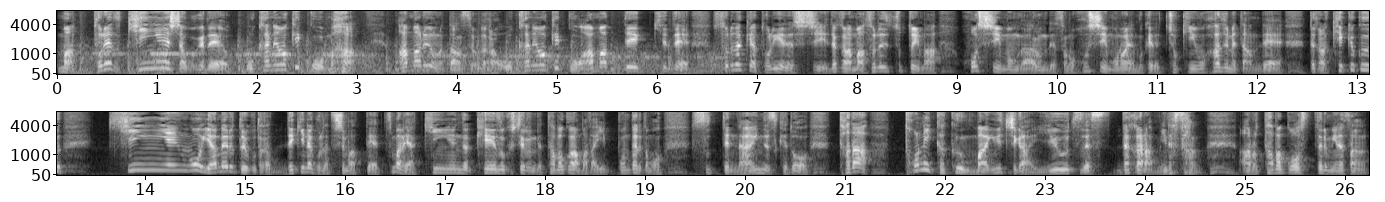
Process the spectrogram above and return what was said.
まあ、とりあえず禁煙したおかげで、お金は結構まあ、余るようになったんですよ。だからお金は結構余ってきてて、それだけは取り柄ですし、だからまあ、それでちょっと今、欲しいもんがあるんで、その欲しいものへ向けて貯金を始めたんで、だから結局、禁煙をやめるということができなくなってしまって、つまりは禁煙が継続してるんで、タバコはまだ一本たりとも吸ってないんですけど、ただ、とにかく毎日が憂鬱です。だから皆さん、あの、タバコを吸ってる皆さん、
